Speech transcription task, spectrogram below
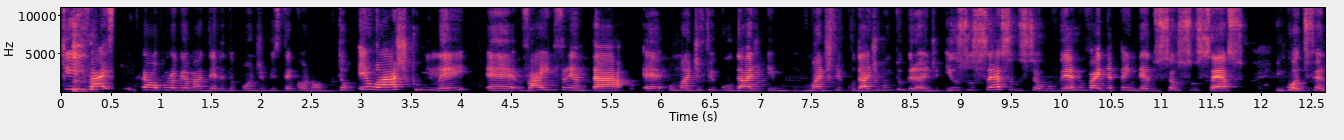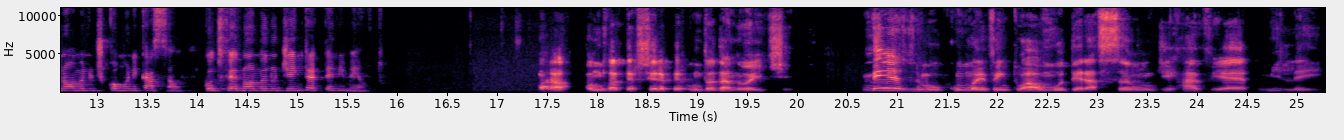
que vai centrar o programa dele do ponto de vista econômico. Então, eu acho que o Milley é, vai enfrentar é, uma dificuldade, uma dificuldade muito grande. E o sucesso do seu governo vai depender do seu sucesso enquanto fenômeno de comunicação, enquanto fenômeno de entretenimento. Agora, vamos à terceira pergunta da noite. Mesmo com uma eventual moderação de Javier Milei,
